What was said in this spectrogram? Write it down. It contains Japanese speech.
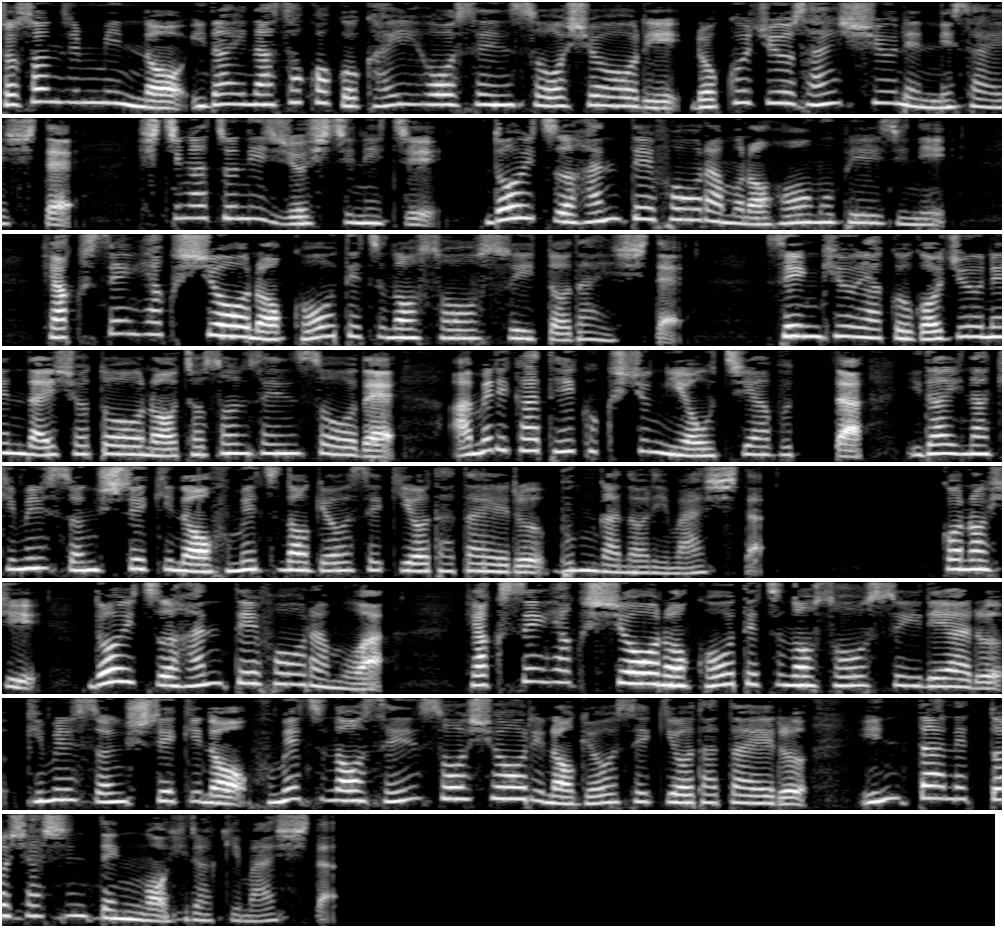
朝鮮人民の偉大な祖国解放戦争勝利63周年に際して、7月27日、ドイツ判定フォーラムのホームページに、百戦百勝の鋼鉄の総帥と題して、1950年代初頭の朝鮮戦争でアメリカ帝国主義を打ち破った偉大なキム・イルソン主席の不滅の業績を称える文が載りました。この日、ドイツ判定フォーラムは、百戦百勝の鋼鉄の総帥である、キム・イソン主席の不滅の戦争勝利の業績を称えるインターネット写真展を開きました。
